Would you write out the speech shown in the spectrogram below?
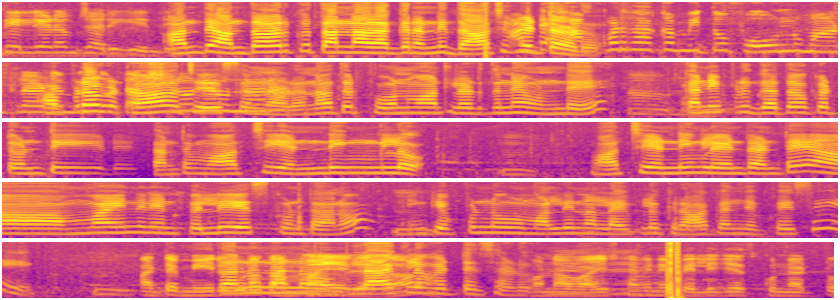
తెలియడం జరిగింది. అంతే అంతవరకు తన నా దగ్గర అన్ని దాచిపెట్టాడు. అప్పటిదాకా మీతో ఫోన్లు ఆ, చేస్తున్నాడు. నాతో ఫోన్ మాట్లాడుతూనే ఉండే. కానీ ఇప్పుడు గత ఒక ట్వంటీ డేస్ అంటే మార్చి ఎండింగ్లో మార్చి ఎండింగ్లో ఏంటంటే ఆ అమ్మాయిని నేను పెళ్ళి చేసుకుంటాను. ఇంకెప్పుడు నువ్వు మళ్ళీ నా లైఫ్లోకి రాకని చెప్పేసి అంటే మీరు తను నన్ను బ్లాక్? లో పెట్టేశాడు. మొన్న వైష్ణవిని పెళ్ళి చేసుకున్నట్టు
